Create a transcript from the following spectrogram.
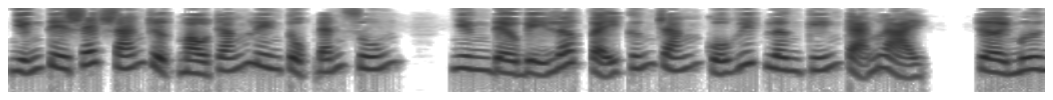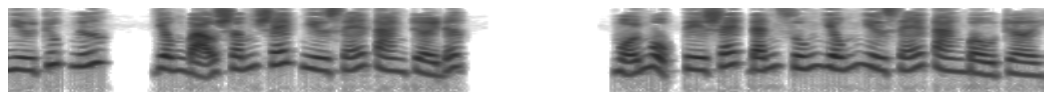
Những tia sét sáng rực màu trắng liên tục đánh xuống, nhưng đều bị lớp vảy cứng trắng của huyết lân kiến cản lại, trời mưa như trút nước, dông bão sấm sét như xé tan trời đất. Mỗi một tia sét đánh xuống giống như xé tan bầu trời.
